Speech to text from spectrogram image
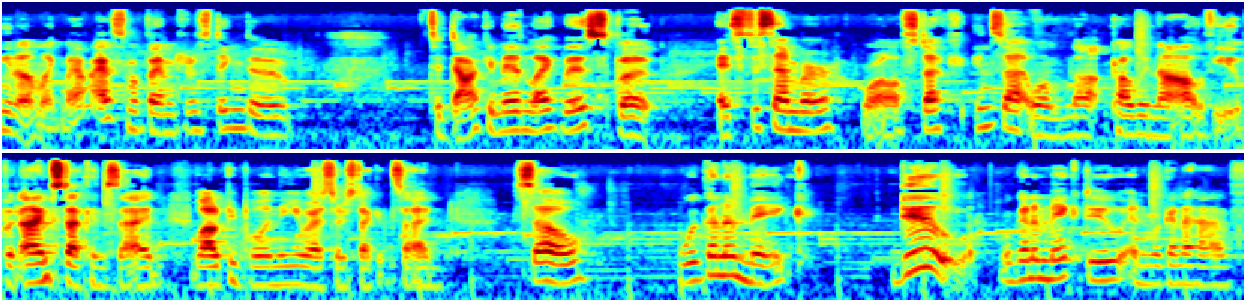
you know, I'm like, my life's not that interesting to, to document like this, but it's December, we're all stuck inside. Well, not, probably not all of you, but I'm stuck inside. A lot of people in the US are stuck inside. So we're gonna make do. We're gonna make do and we're gonna have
